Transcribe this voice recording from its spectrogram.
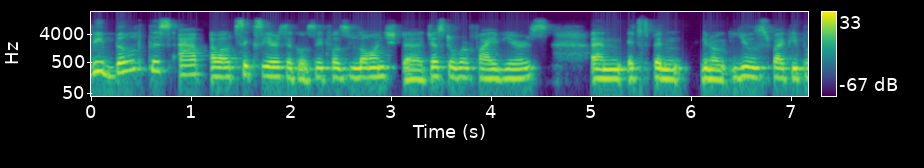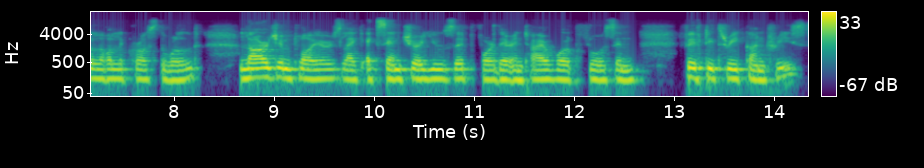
We built this app about six years ago. So it was launched uh, just over five years. And it's been you know used by people all across the world. Large employers like accenture use it for their entire workforce in 53 countries.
